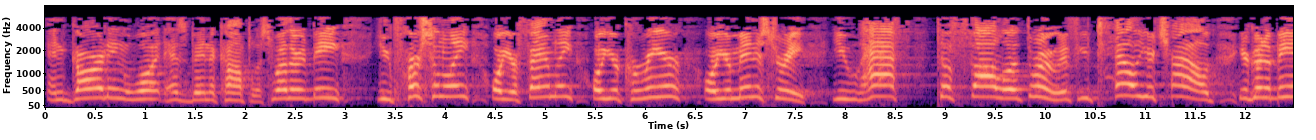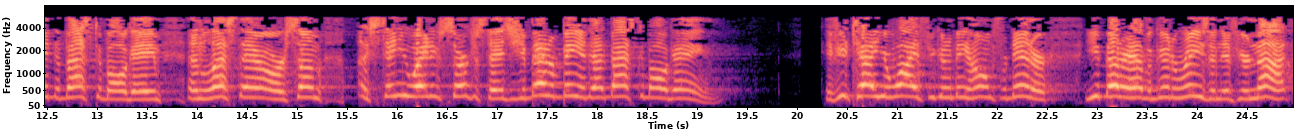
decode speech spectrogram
and guarding what has been accomplished. Whether it be you personally or your family or your career or your ministry, you have to follow through. If you tell your child you're going to be at the basketball game, unless there are some extenuating circumstances, you better be at that basketball game. If you tell your wife you're going to be home for dinner, you better have a good reason if you're not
